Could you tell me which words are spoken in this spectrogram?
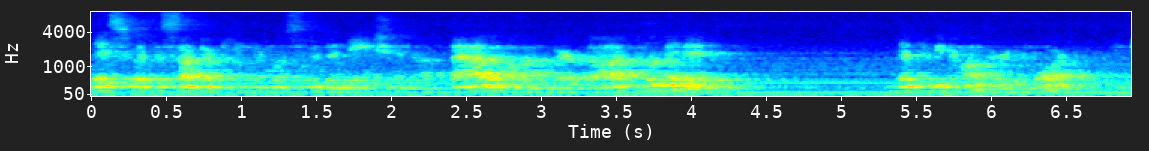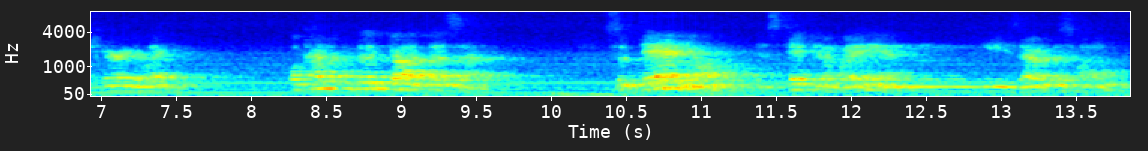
This with the southern kingdom was through the nation of Babylon, where God permitted them to be conquered in war and carried away. What kind of good God does that? So Daniel is taken away and he's out of his home.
